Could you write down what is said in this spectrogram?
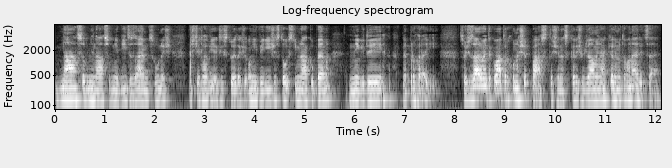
násobně, násobně víc zájemců, než, než těch lahví existuje. Takže oni vědí, že s, tou, s tím nákupem nikdy neprohrají. Což je zároveň taková trochu naše past, že dneska, když uděláme nějaké limitované edice,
